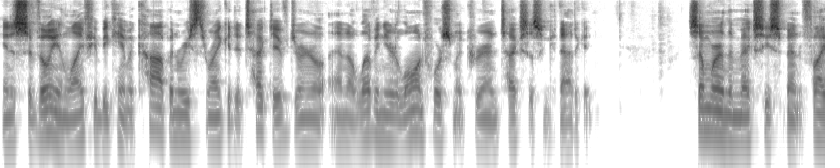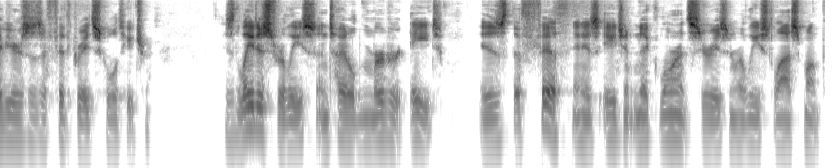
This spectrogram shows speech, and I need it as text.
in his civilian life, he became a cop and reached the rank of detective during an 11 year law enforcement career in Texas and Connecticut. Somewhere in the mix, he spent five years as a fifth grade school teacher. His latest release, entitled Murder 8, is the fifth in his Agent Nick Lawrence series and released last month.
